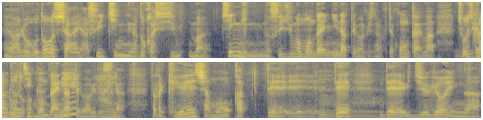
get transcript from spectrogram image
労働者、安い賃金がどうかし、まあ、賃金の水準が問題になってるわけじゃなくて、今回は長時間労働が問題になってるわけですが、ねはい、ただ経営者儲かってで、で、従業員が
